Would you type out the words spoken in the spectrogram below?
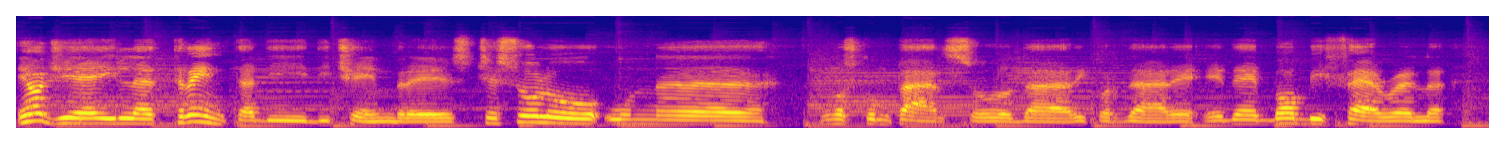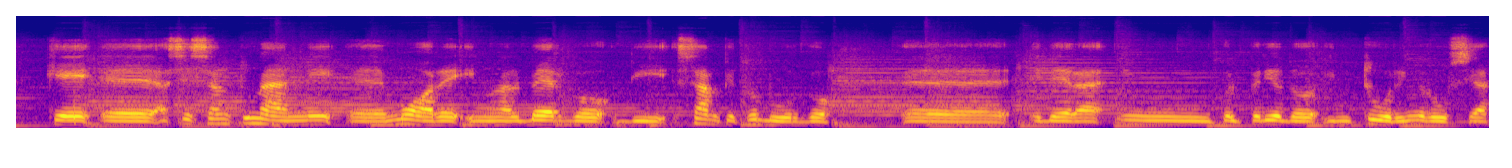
E oggi è il 30 di dicembre, c'è solo un, uh, uno scomparso da ricordare ed è Bobby Farrell che eh, a 61 anni eh, muore in un albergo di San Pietroburgo ed era in quel periodo in tour in Russia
